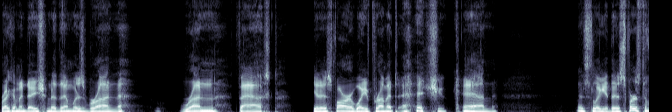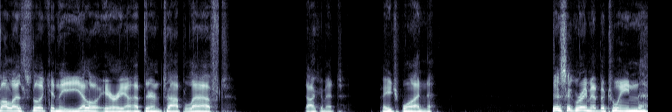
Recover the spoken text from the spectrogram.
recommendation to them was run. Run fast. Get as far away from it as you can. Let's look at this. First of all, let's look in the yellow area up there in top left. Document, page one. This agreement between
